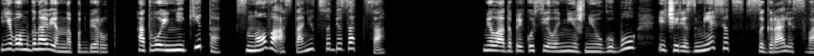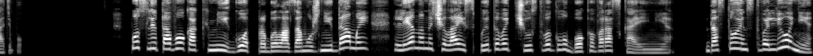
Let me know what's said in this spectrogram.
его мгновенно подберут, а твой Никита снова останется без отца». Мелада прикусила нижнюю губу и через месяц сыграли свадьбу. После того, как Ми год пробыла замужней дамой, Лена начала испытывать чувство глубокого раскаяния. Достоинства Лени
